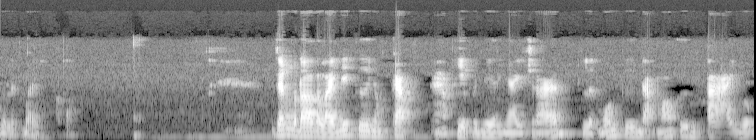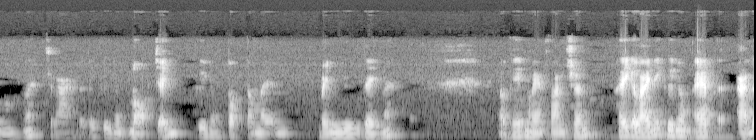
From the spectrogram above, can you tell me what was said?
វាលើក3អញ្ចឹងមកដល់កន្លែងនេះគឺខ្ញុំកាត់អាភាពវិញ្ញាណញ៉ៃច្រើនលើកមុនគឺដាក់មកគឺតាយហ្មងណាច្រើនទៅគឺខ្ញុំដកចេញគឺខ្ញុំទុកតែ main menu ទេណា okay main function ហើយកន្លែងនេះគឺខ្ញុំ add add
